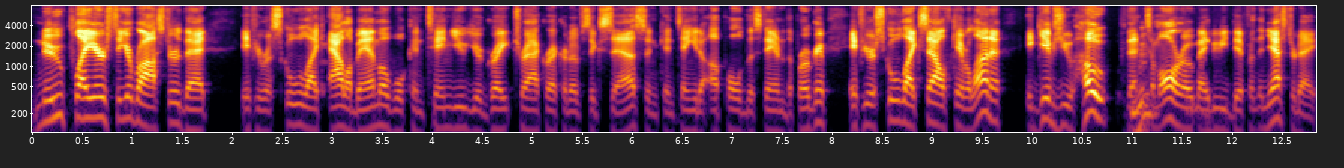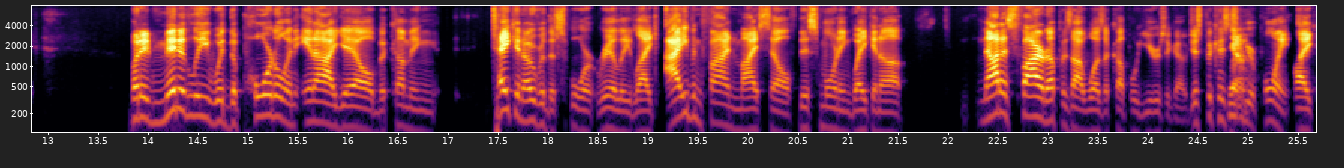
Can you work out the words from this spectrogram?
new players to your roster that if you're a school like Alabama, will continue your great track record of success and continue to uphold the standard of the program. If you're a school like South Carolina, it gives you hope that mm-hmm. tomorrow may be different than yesterday. But admittedly, with the portal and NIL becoming taken over the sport, really, like I even find myself this morning waking up not as fired up as I was a couple years ago, just because yeah. to your point, like,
